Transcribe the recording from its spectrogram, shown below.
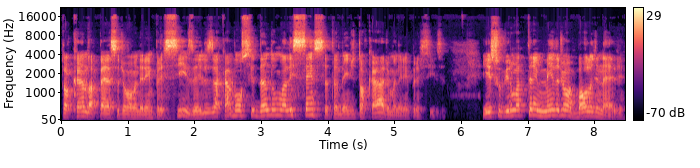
tocando a peça de uma maneira imprecisa, eles acabam se dando uma licença também de tocar de maneira imprecisa. E isso vira uma tremenda de uma bola de neve.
